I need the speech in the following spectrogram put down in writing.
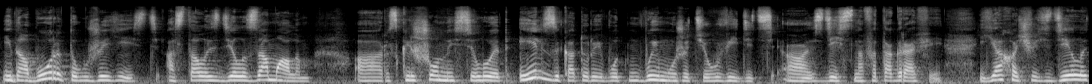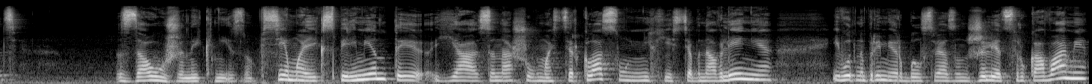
И набор это уже есть. Осталось дело за малым. А, расклешенный силуэт Эльзы, который вот вы можете увидеть а, здесь на фотографии, я хочу сделать зауженный к низу. Все мои эксперименты я заношу в мастер-класс, у них есть обновления. И вот, например, был связан жилет с рукавами.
